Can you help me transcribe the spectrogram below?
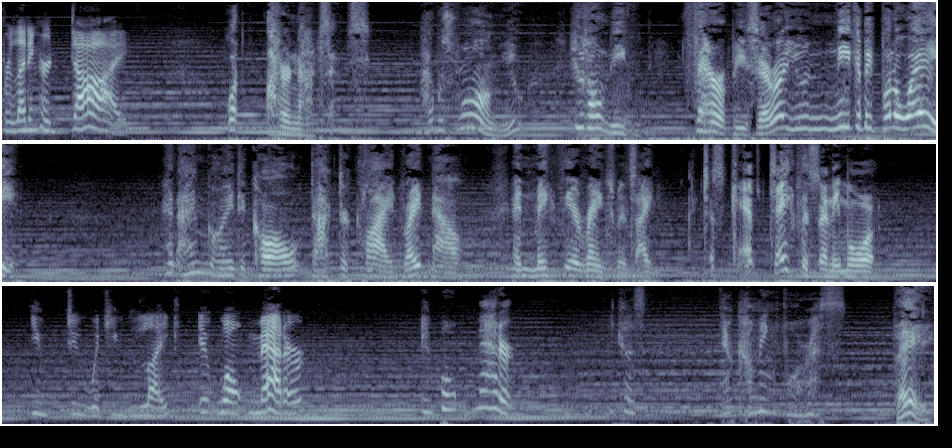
for letting her die. What utter nonsense. I was wrong. You you don't need therapy, Sarah. You need to be put away. And I'm going to call Dr. Clyde right now and make the arrangements. I, I just can't take this anymore. You do what you like. It won't matter. It won't matter. Because they're coming for us. They?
